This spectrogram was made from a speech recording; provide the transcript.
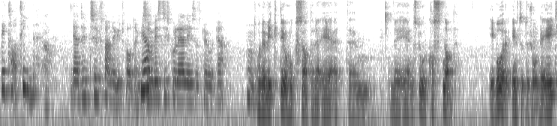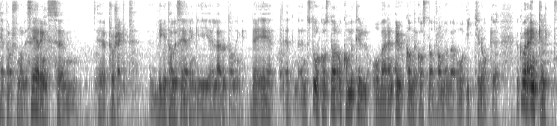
Det tar tid. Ja, det er en tilsvarende udfordring, Ja. som hvis de skulle læse og skrive. Ja. Mm. Og det er viktig å huske at det er, et, em, det er en stor kostnad i vår institusjon. Det er ikke et rasjonaliseringsprosjekt, digitalisering i lærerutdanning. Det er et, et, en stor kostnad og kommer til å være en økende kostnad framover. Og ikke noe Det kan være enkelt,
